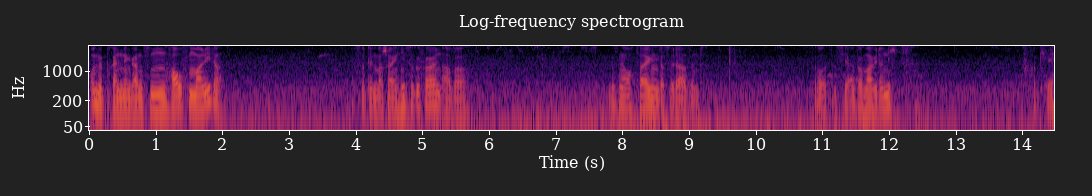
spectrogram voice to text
Und wir brennen den ganzen Haufen mal nieder. Das wird dem wahrscheinlich nicht so gefallen, aber wir müssen ja auch zeigen, dass wir da sind. So, jetzt ist hier einfach mal wieder nichts. Okay.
